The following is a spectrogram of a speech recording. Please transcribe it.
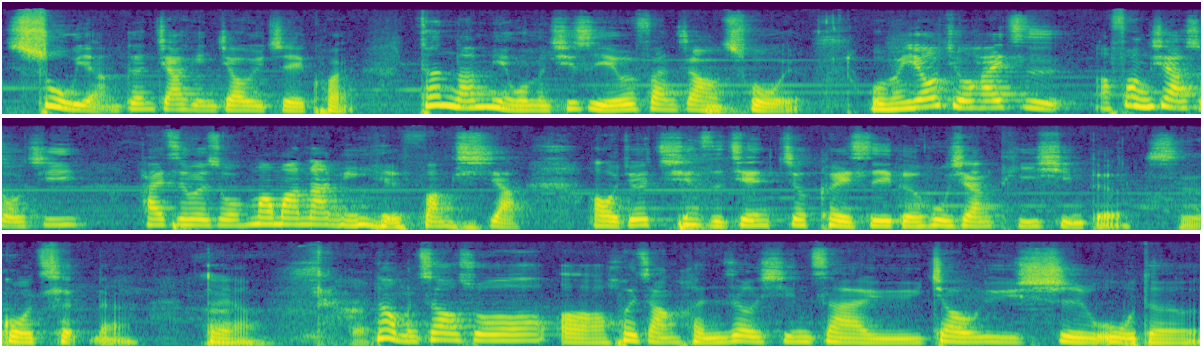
素养跟家庭教育这一块，但难免我们其实也会犯这样的错误。我们要求孩子啊放下手机。孩子会说：“妈妈，那你也放下。”好，我觉得亲子间就可以是一个互相提醒的过程了。对啊，对那我们知道说，呃，会长很热心在于教育事务的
